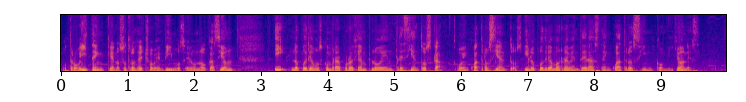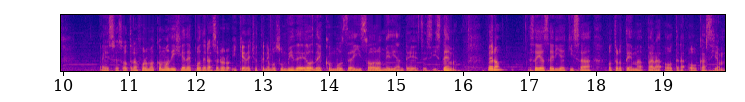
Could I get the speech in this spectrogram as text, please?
otro ítem que nosotros de hecho vendimos en una ocasión, y lo podríamos comprar por ejemplo en 300k o en 400 y lo podríamos revender hasta en 4 o 5 millones. Eso es otra forma, como dije, de poder hacer oro y que de hecho tenemos un video de cómo se hizo oro mediante este sistema. Pero eso ya sería quizá otro tema para otra ocasión.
